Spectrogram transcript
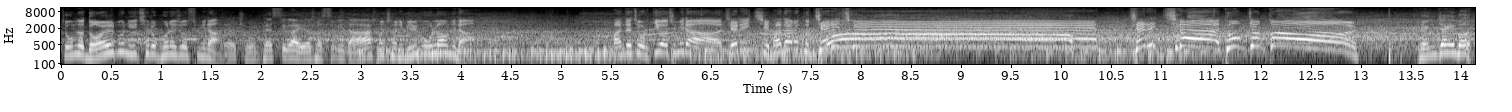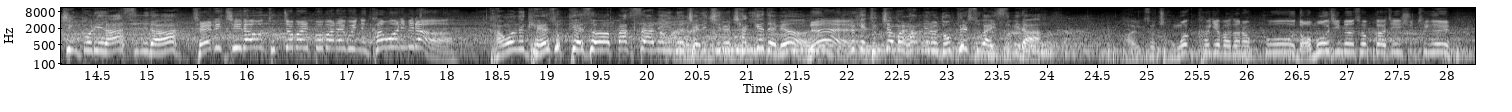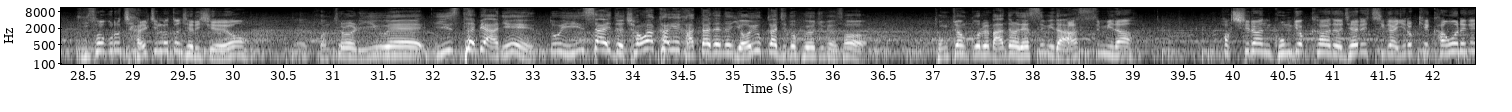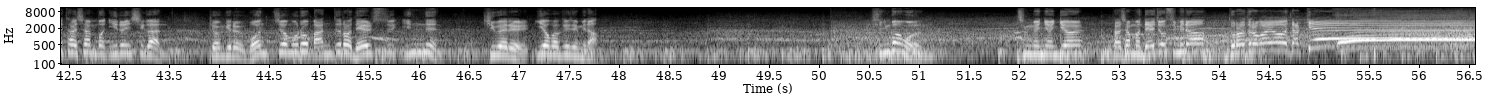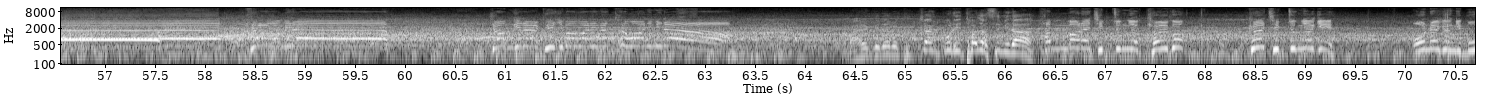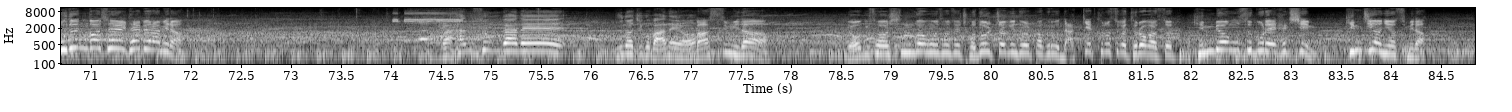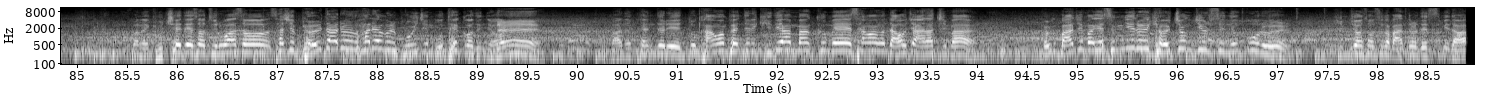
조금 더 넓은 위치로 보내줬습니다. 네, 좋은 패스가 이어졌습니다. 천천히 밀고 올라옵니다. 반대쪽으로 띄워줍니다. 제리치 받아놓고 제리치! 제리치가 동점골! 굉장히 멋진 골이 나왔습니다. 제리치다운 득점을 뽑아내고 있는 강원입니다. 강원은 계속해서 박스 안에 있는 제리치를 찾게 되면 네. 이렇게 득점할 확률을 높일 수가 있습니다. 아, 여기서 정확하게 받아놓고 넘어지면서까지 슈팅을 구석으로 잘 찔렀던 제리치예요. 네, 컨트롤 이후에 인스텝이 아닌 또 인사이드 정확하게 갖다 대는 여유까지도 보여주면서 동점골을 만들어냈습니다. 맞습니다. 확실한 공격 카드 제리치가 이렇게 강원에게 다시 한번 이른 시간 경기를 원점으로 만들어낼 수 있는 기회를 이어가게 됩니다. 신광훈 측면 연결 다시 한번 내줬습니다. 돌아 들어가요 낮게 들어갑니다. 경기를 뒤집어버리는 강원입니다. 말 그대로 극장골이 터졌습니다. 한 번의 집중력 결국 그 집중력이 오늘 경기 모든 것을 대변합니다. 정말 한순간에 무너지고 마네요. 맞습니다. 여기서 신광훈 선수의 저돌적인 돌파 그리고 낮게 크로스가 들어갔어 김병수 볼의 핵심 김지현이었습니다. 이번에 교체돼서 들어와서 사실 별다른 활약을 보이진 못했거든요. 네, 많은 팬들이 또 강원 팬들이 기대한 만큼의 상황은 나오지 않았지만 결국 마지막에 승리를 결정 지을 수 있는 골을 김지현 선수가 만들어냈습니다.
